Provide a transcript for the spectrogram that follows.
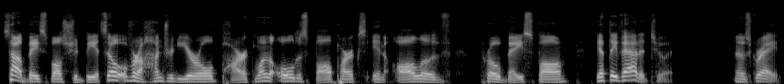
It's how baseball should be. It's over a hundred year old park, one of the oldest ballparks in all of pro baseball. Yet they've added to it. And it was great.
